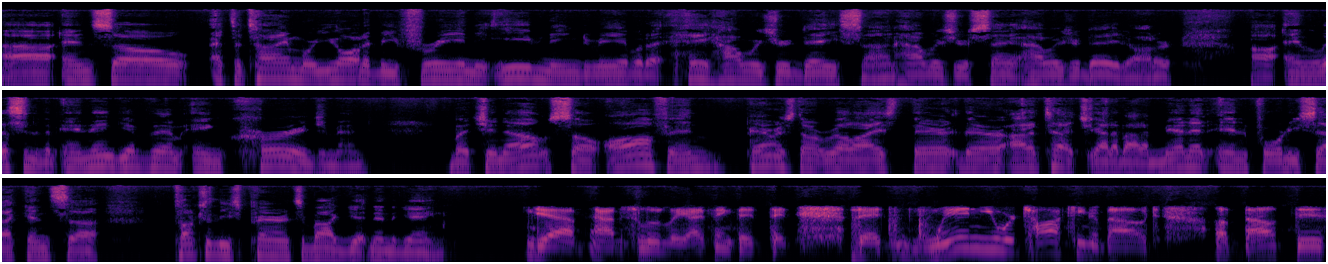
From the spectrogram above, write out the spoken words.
Uh, and so at the time where you ought to be free in the evening to be able to, hey, how was your day, son? How was your how was your day, daughter? Uh, and listen to them and then give them encouragement but you know, so often parents don't realize they're they're out of touch. You got about a minute and forty seconds. Uh, talk to these parents about getting in the game. Yeah, absolutely. I think that, that that when you were talking about about this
